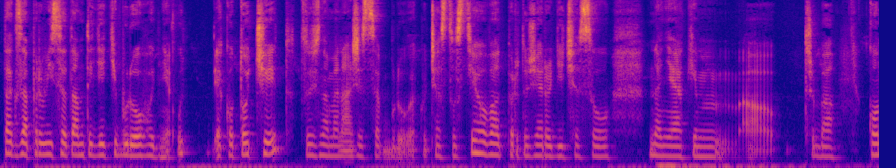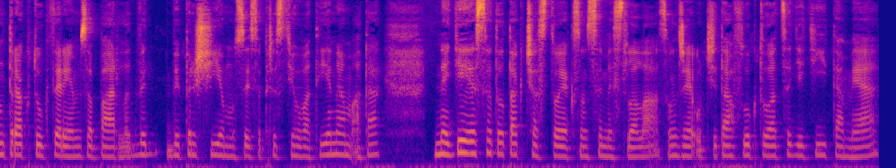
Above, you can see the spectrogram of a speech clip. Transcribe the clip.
tak za prvý se tam ty děti budou hodně jako točit, což znamená, že se budou jako často stěhovat, protože rodiče jsou na nějakým třeba kontraktu, který jim za pár let vyprší a musí se přestěhovat jinam a tak. Neděje se to tak často, jak jsem si myslela. Samozřejmě určitá fluktuace dětí tam je.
